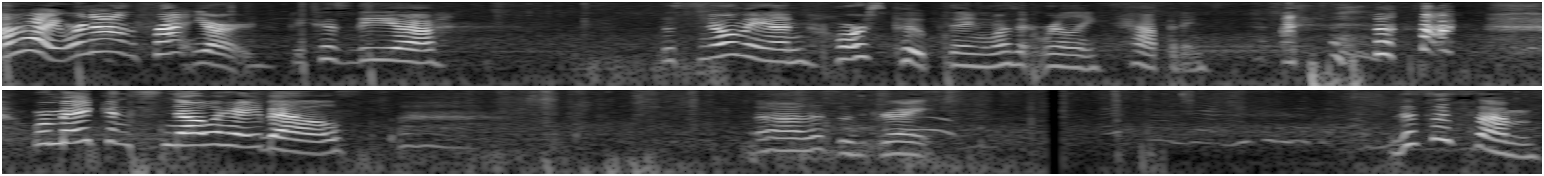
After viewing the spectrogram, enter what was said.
All right, we're now in the front yard because the uh, the snowman horse poop thing wasn't really happening. we're making snow hay bales. Uh, this is great. This is some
